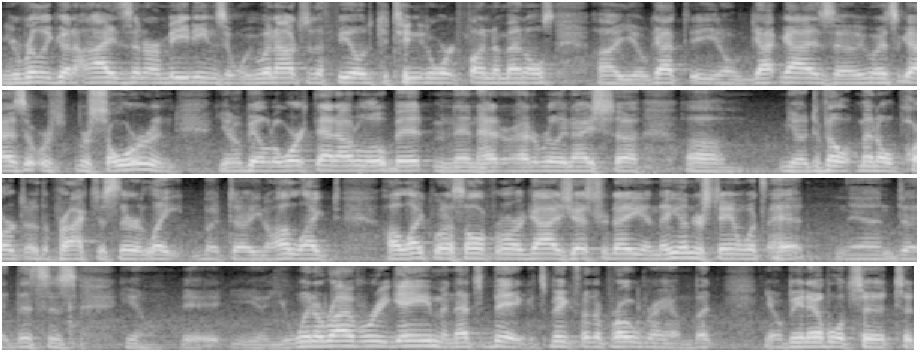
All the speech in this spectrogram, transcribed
you're really good eyes in our meetings, and we went out to the field, continued to work fundamentals. Uh, you know, got the you know got guys, uh, we went to guys that were, were sore, and you know, be able to work that out a little bit, and then had had a really nice. Uh, um, you know developmental part of the practice there late. But uh, you know I liked I liked what I saw from our guys yesterday, and they understand what's ahead. And uh, this is you know you, you win a rivalry game, and that's big. It's big for the program. But you know being able to to,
